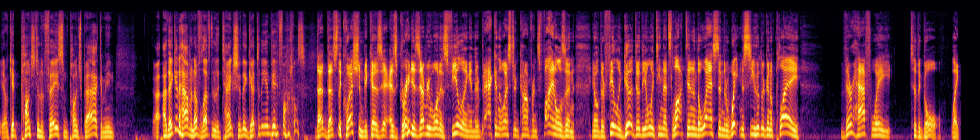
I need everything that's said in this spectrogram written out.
you know, get punched in the face and punch back. I mean, are- are they going to have enough left in the tank should they get to the NBA Finals? That that's the question because as great as everyone is feeling, and they're back in the Western Conference Finals, and you know they're feeling good. They're the only team that's locked in in the West, and they're waiting to see who they're going to play. They're halfway to the goal. Like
